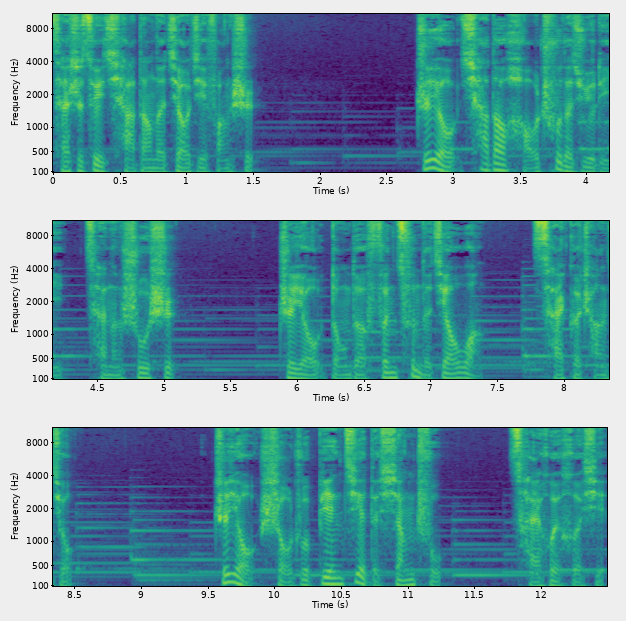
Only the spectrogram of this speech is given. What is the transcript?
才是最恰当的交际方式。只有恰到好处的距离才能舒适，只有懂得分寸的交往才可长久，只有守住边界的相处才会和谐。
